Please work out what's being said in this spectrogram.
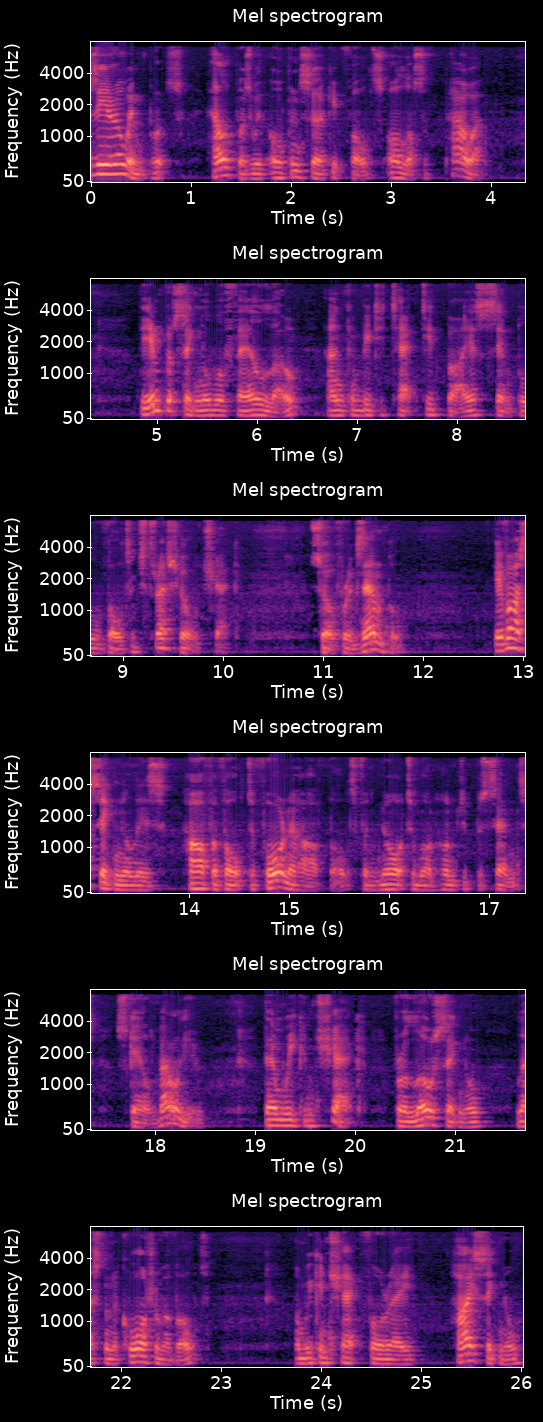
zero inputs help us with open circuit faults or loss of power. The input signal will fail low and can be detected by a simple voltage threshold check. So for example, if our signal is half a volt to four and a half volts for 0 to 100% scaled value, then we can check for a low signal less than a quarter of a volt, and we can check for a high signal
